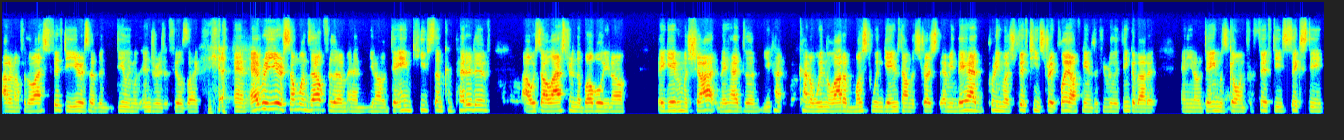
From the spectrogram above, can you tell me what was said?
I don't know, for the last 50 years have been dealing with injuries. It feels like, yeah. and every year someone's out for them. And you know, Dame keeps them competitive. Uh, we saw last year in the bubble, you know, they gave him a shot and they had to you kind kind of win a lot of must-win games down the stretch. I mean, they had pretty much 15 straight playoff games if you really think about it and you know Dame was going for 50, 60,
